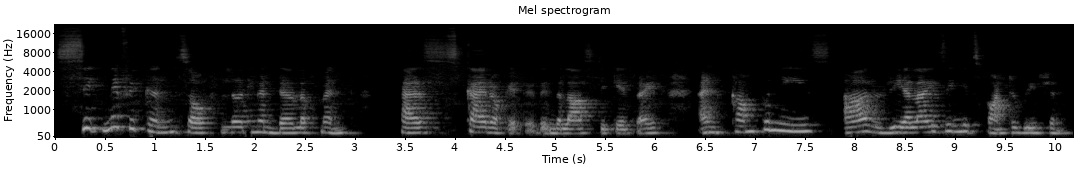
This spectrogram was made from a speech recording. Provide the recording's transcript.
significance of learning and development has skyrocketed in the last decade, right? And companies are realizing its contribution,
